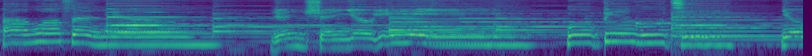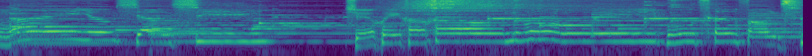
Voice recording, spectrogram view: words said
把握分秒，人生有意义，无边无际，用爱又相信。学会好好努力，不曾放弃，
